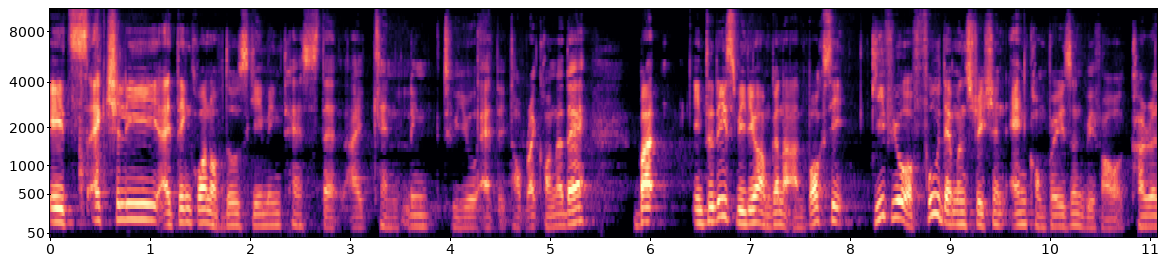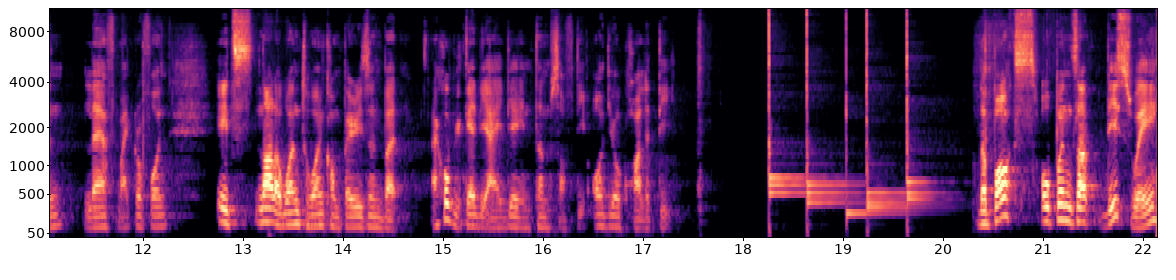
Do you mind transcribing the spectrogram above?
It's actually, I think, one of those gaming tests that I can link to you at the top right corner there. But in today's video, I'm gonna unbox it, give you a full demonstration and comparison with our current left microphone. It's not a one-to-one -one comparison, but I hope you get the idea in terms of the audio quality. The box opens up this way.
